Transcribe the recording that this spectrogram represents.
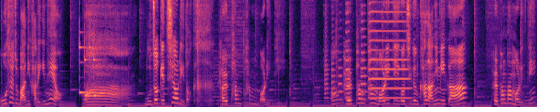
옷을 좀 많이 가리긴 해요. 와 무적의 치어리더 크, 별팡팡 머리띠 어 별팡팡 머리띠 이거 지금 갓 아닙니까 별팡팡 머리띠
